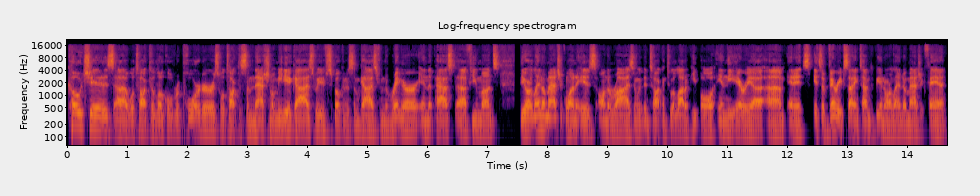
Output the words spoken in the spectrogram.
coaches. Uh, we'll talk to local reporters. We'll talk to some national media guys. We've spoken to some guys from the Ringer in the past uh, few months. The Orlando Magic one is on the rise, and we've been talking to a lot of people in the area. Um, and it's it's a very exciting time to be an Orlando Magic fan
